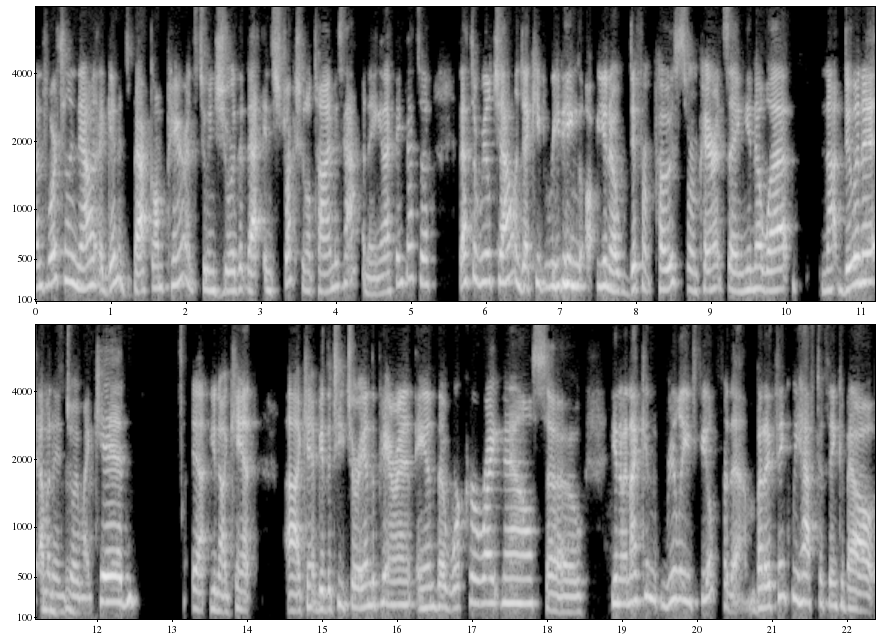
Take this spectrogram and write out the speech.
unfortunately now again it's back on parents to ensure that that instructional time is happening. And i think that's a that's a real challenge. I keep reading you know different posts from parents saying you know what? Not doing it. I'm going to mm-hmm. enjoy my kid. Yeah you know i can't I can't be the teacher and the parent and the worker right now. So, you know, and I can really feel for them. But I think we have to think about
